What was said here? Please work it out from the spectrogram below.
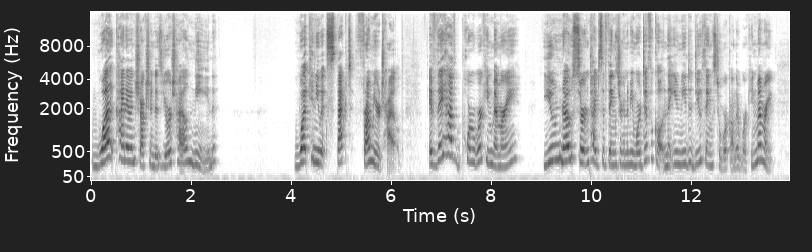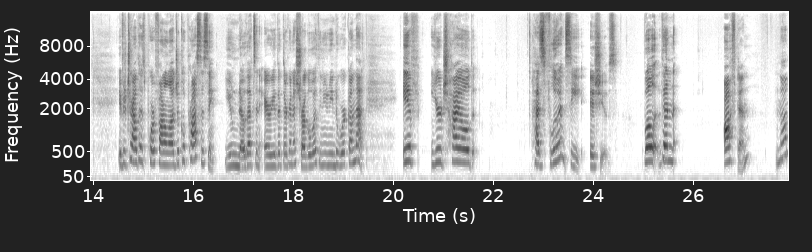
what kind of instruction does your child need? What can you expect from your child? If they have poor working memory, you know certain types of things are going to be more difficult and that you need to do things to work on their working memory. If your child has poor phonological processing, you know that's an area that they're going to struggle with and you need to work on that. If your child has fluency issues, well, then often not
